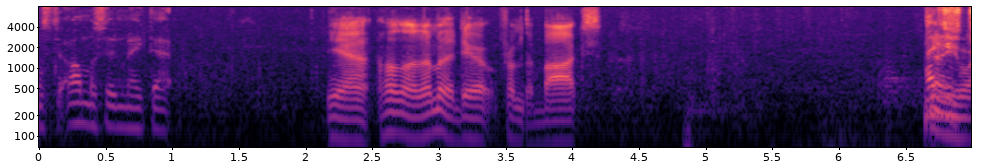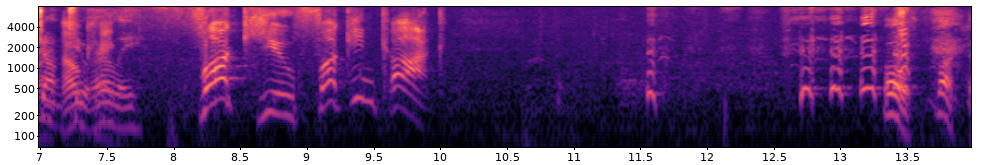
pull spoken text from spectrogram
Almost, almost didn't make that. yeah. Hold on. I'm going to do it from the box. I No, you just jumped too Okay. early. Fuck you, fucking cock. Oh, fuck.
